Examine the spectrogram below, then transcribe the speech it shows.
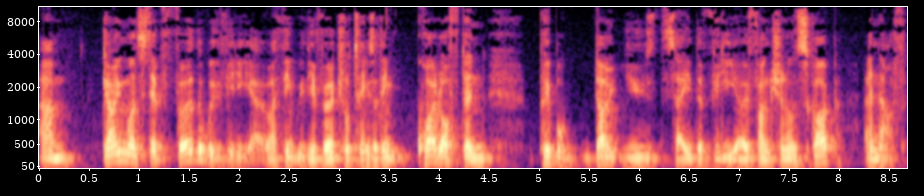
Um, going one step further with video, I think with your virtual teams, I think quite often people don't use, say, the video function on Skype enough.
